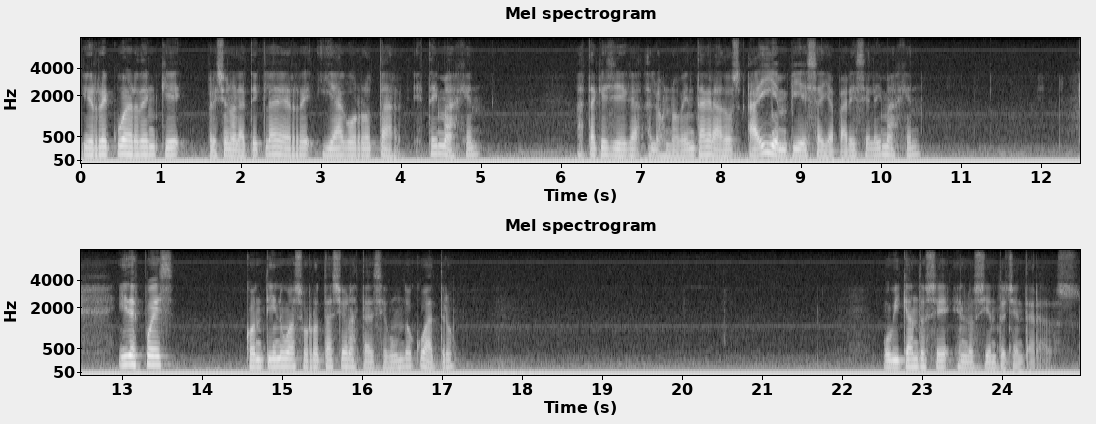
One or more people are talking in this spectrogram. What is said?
Y recuerden que presiono la tecla R y hago rotar esta imagen hasta que llega a los 90 grados. Ahí empieza y aparece la imagen. Y después continúa su rotación hasta el segundo 4 ubicándose en los 180 grados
